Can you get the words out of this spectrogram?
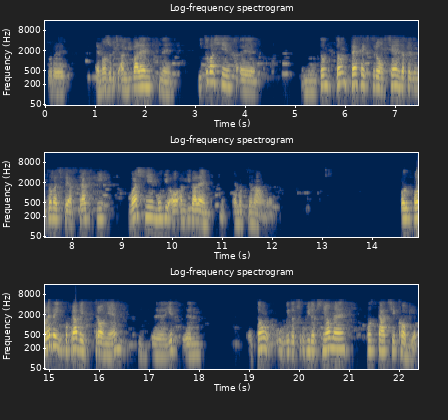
który może być ambiwalentny. I tu właśnie tą, tą cechę, którą chciałem zaprezentować w tej abstrakcji, właśnie mówi o ambiwalencji emocjonalnej. Po lewej i po prawej stronie y, jest, są uwidocz- uwidocznione postacie kobiet.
